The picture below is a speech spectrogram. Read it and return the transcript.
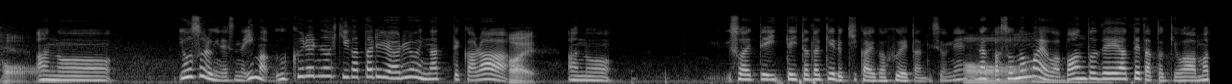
はああのー要するにですね今ウクレレの弾き語りをやるようになってから、はい。あのそうやって言っていただける機会が増えたんですよねなんかその前はバンドでやってた時は全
